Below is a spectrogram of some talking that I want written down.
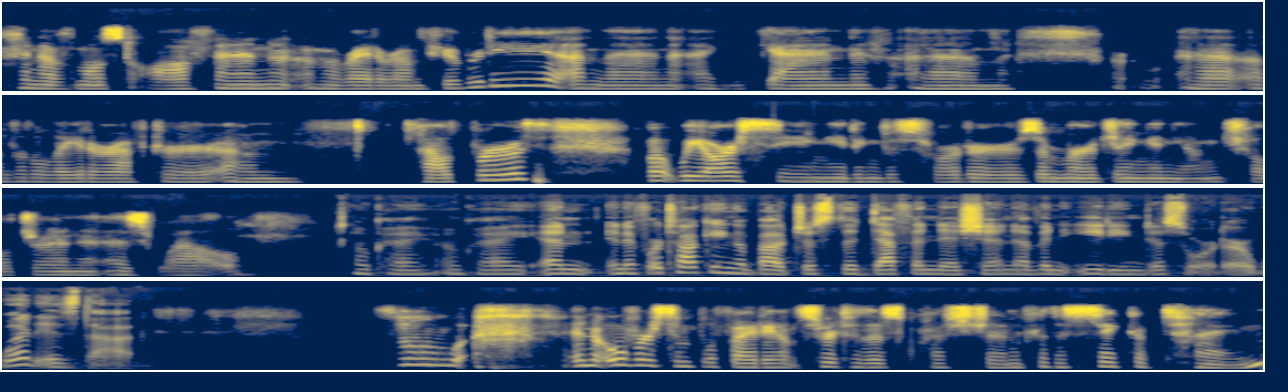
kind of most often uh, right around puberty, and then again um, a, a little later after. Um, childbirth but we are seeing eating disorders emerging in young children as well Okay, okay. And and if we're talking about just the definition of an eating disorder, what is that? So, an oversimplified answer to this question, for the sake of time,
